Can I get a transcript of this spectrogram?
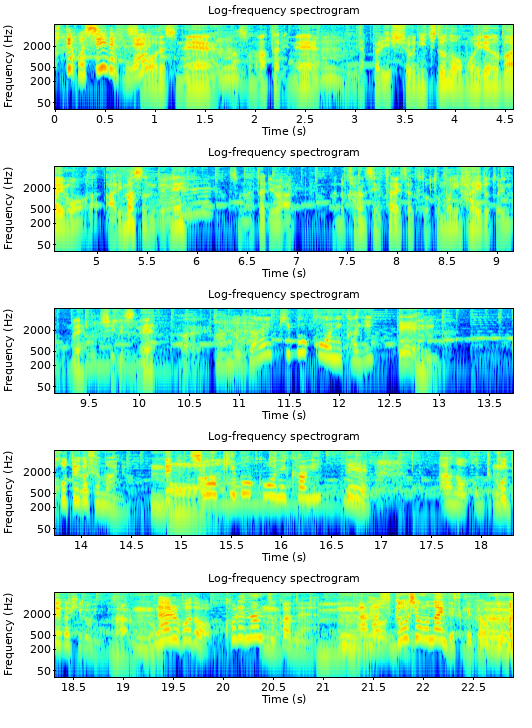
来てほしいですね。そうですね、うん。まあ、そのあたりね、うん。やっぱり一生に一度の思い出の場合もありますんでね、そのあたりはあの感染対策とともに配慮というのもねうん欲しいですね。はい。あの大規模校に限ってうん校庭が狭いのよ。うん。で小規模校に限って、うん。あの校庭が広いの。なるほど、うん。なるほど。これなんとかね、うん。うん。あのどうしようもないんですけど、うん。こ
